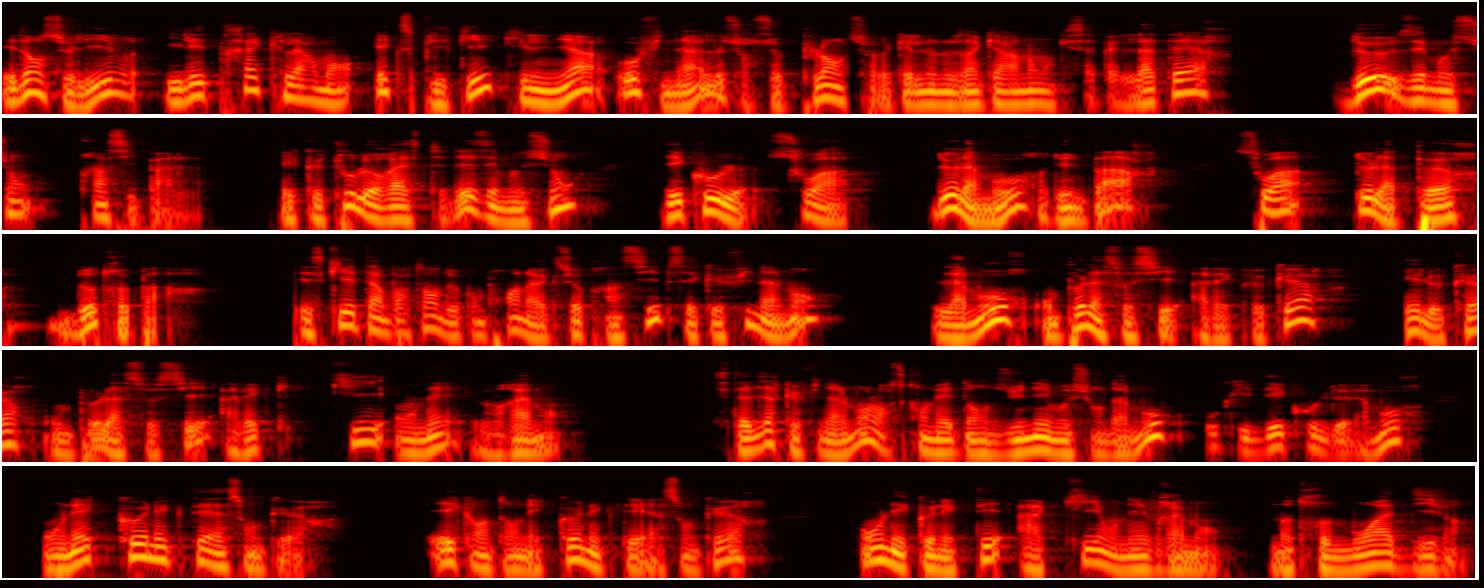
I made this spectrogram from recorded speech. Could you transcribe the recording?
Et dans ce livre, il est très clairement expliqué qu'il n'y a au final, sur ce plan sur lequel nous nous incarnons qui s'appelle la Terre, deux émotions principales, et que tout le reste des émotions découle soit de l'amour d'une part, soit de la peur d'autre part. Et ce qui est important de comprendre avec ce principe, c'est que finalement, L'amour, on peut l'associer avec le cœur, et le cœur, on peut l'associer avec qui on est vraiment. C'est-à-dire que finalement, lorsqu'on est dans une émotion d'amour, ou qui découle de l'amour, on est connecté à son cœur. Et quand on est connecté à son cœur, on est connecté à qui on est vraiment, notre moi divin.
